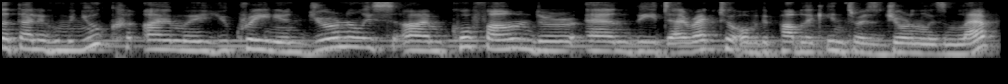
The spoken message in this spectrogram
Natalia Humenyuk. I'm a Ukrainian journalist. I'm co founder and the director of the Public Interest Journalism Lab.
